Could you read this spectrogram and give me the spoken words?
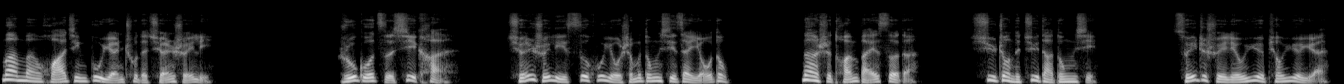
慢慢滑进不远处的泉水里。如果仔细看，泉水里似乎有什么东西在游动，那是团白色的、絮状的巨大东西，随着水流越飘越远，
